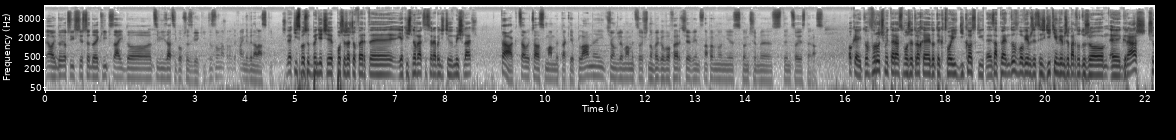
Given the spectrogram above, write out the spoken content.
No i do, oczywiście jeszcze do Eclipse'a i do cywilizacji poprzez wieki. To są naprawdę fajne wynalazki. Czy w jakiś sposób będziecie poszerzać ofertę, jakieś nowe akcesoria będziecie wymyślać? Tak, cały czas mamy takie plany i ciągle mamy coś nowego w ofercie, więc na pewno nie skończymy z tym, co jest teraz. Okej, to wróćmy teraz może trochę do tych twoich geekowskich e, zapędów, bo wiem, że jesteś geekiem, wiem, że bardzo dużo e, grasz. Czy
